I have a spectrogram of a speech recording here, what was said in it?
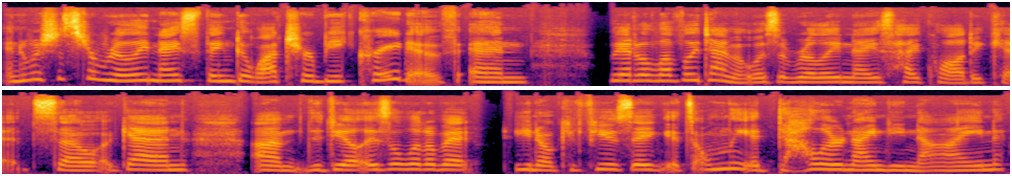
and it was just a really nice thing to watch her be creative. And we had a lovely time. It was a really nice, high quality kit. So again, um, the deal is a little bit, you know, confusing. It's only a dollar ninety nine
